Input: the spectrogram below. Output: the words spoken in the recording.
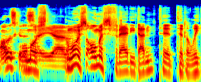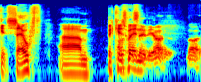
I was going to almost say, um, almost almost threaded in to, to the league itself. Um, because when to say the like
